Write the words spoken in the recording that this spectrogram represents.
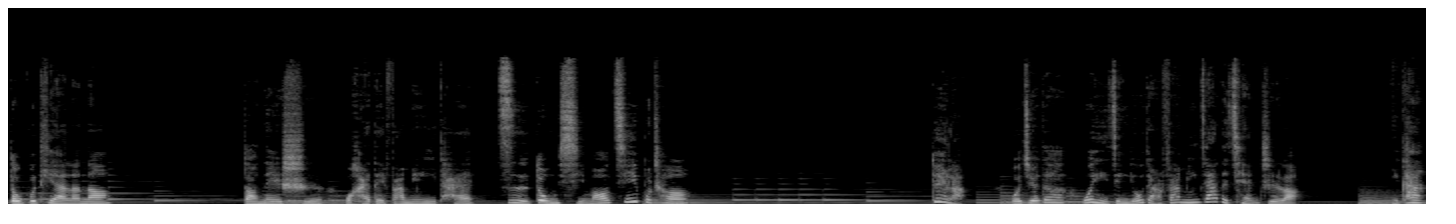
都不舔了呢？到那时，我还得发明一台自动洗猫机不成？对了，我觉得我已经有点发明家的潜质了。你看，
